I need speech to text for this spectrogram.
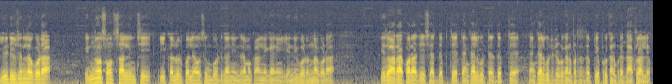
ఈ డివిజన్లో కూడా ఎన్నో సంవత్సరాల నుంచి ఈ కల్లూరుపల్లి హౌసింగ్ బోర్డు కానీ ఇందిరమ్మ కాలనీ కానీ ఇవన్నీ కూడా ఉన్నా కూడా ఏదో అరాకొరా చేశారు తప్పితే టెంకాయలు కొట్టారు తప్పితే టెంకాయలు కొట్టేటప్పుడు కనపడతారు తప్పితే ఎప్పుడు కనపడే దాఖలాలు లేవు.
